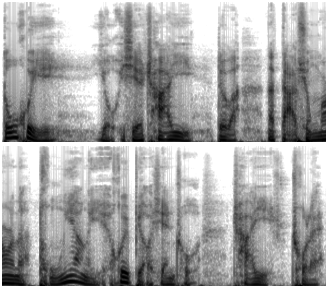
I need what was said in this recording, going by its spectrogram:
都会有一些差异，对吧？那大熊猫呢，同样也会表现出差异出来，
